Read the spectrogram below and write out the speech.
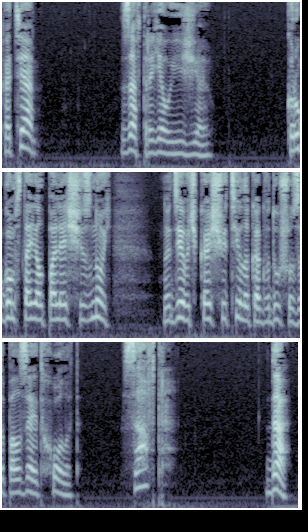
Хотя завтра я уезжаю». Кругом стоял палящий зной, но девочка ощутила, как в душу заползает холод. «Завтра?» «Да», —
